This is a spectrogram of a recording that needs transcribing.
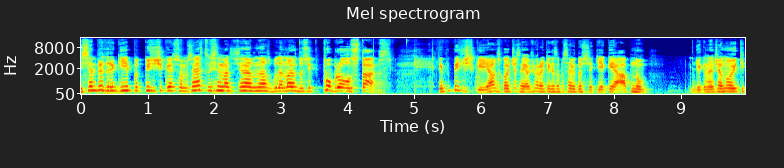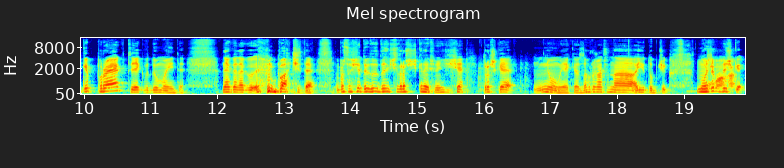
всем привет, дорогие подписчики, с вами Саня 118, у нас буде новий відосик по Brawl Stars. І підписчики, я вам скажу чесно, я вчора тільки записав відосик, як я апнув, як я почав новий тільки проект, як ви думаєте. Ну, як ви так бачите. Ну просто ще відосик ще трошечки не він ще трошки, ну, як я загружався на ютубчик. Ну, вже підписчики,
